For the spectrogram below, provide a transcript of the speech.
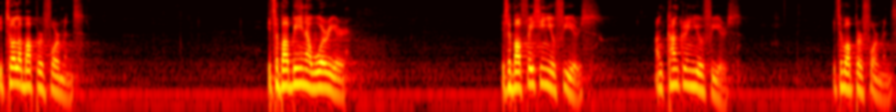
it's all about performance. It's about being a warrior. It's about facing your fears and conquering your fears. It's about performance.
